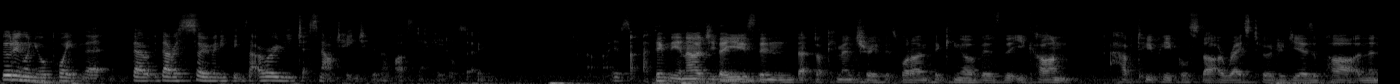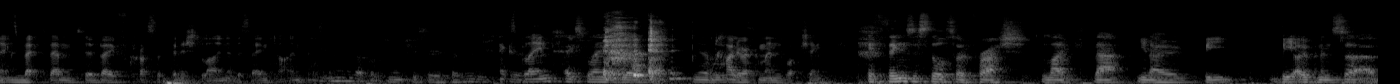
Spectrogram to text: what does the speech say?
building on your point that there there are so many things that are only just now changing in the past decade or so. It's, I think the analogy they used in that documentary, if it's what I'm thinking of, is that you can't have two people start a race 200 years apart and then Mm. expect them to both cross the finish line at the same time. What's the name of that documentary series? They're really Explained. Explained, yeah. yeah really Highly good. recommend watching. if things are still so fresh like that you know be be open and serve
